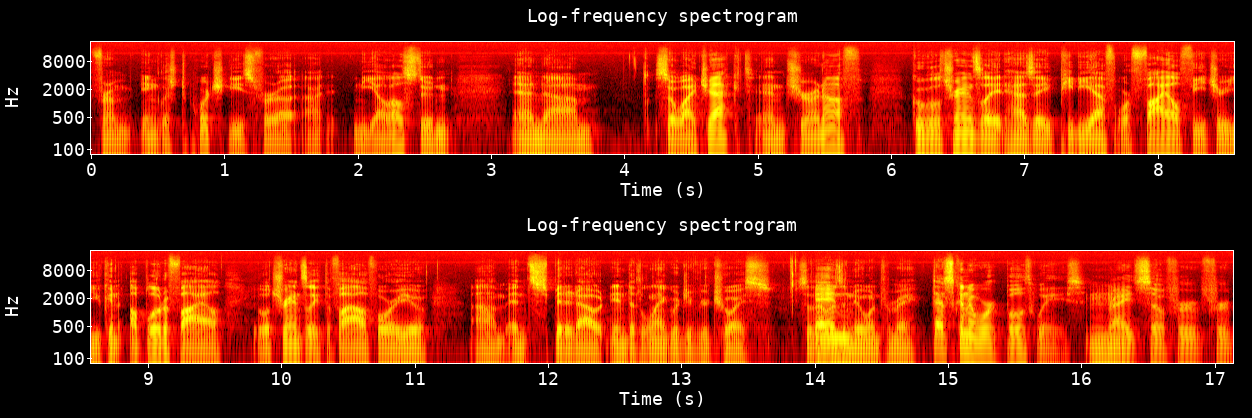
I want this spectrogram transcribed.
from English to Portuguese for a, an ELL student, and um, so I checked, and sure enough. Google Translate has a PDF or file feature. You can upload a file; it will translate the file for you um, and spit it out into the language of your choice. So that was a new one for me. that's going to work both ways, Mm-hmm. right? So for for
